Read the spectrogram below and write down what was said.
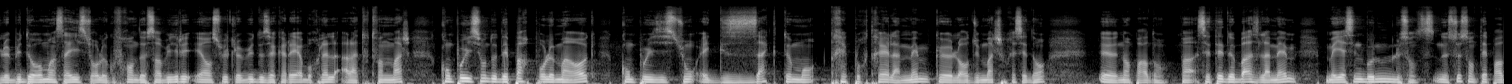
Le but de Romain Saïs sur le coup franc de Sabiri et ensuite le but de Zakaria Boukhlel à la toute fin de match. Composition de départ pour le Maroc. Composition exactement très pour très la même que lors du match précédent. Euh, non, pardon. C'était de base la même, mais Yacine Bonou ne, se sentait pas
